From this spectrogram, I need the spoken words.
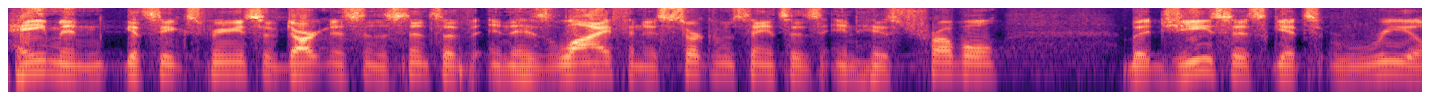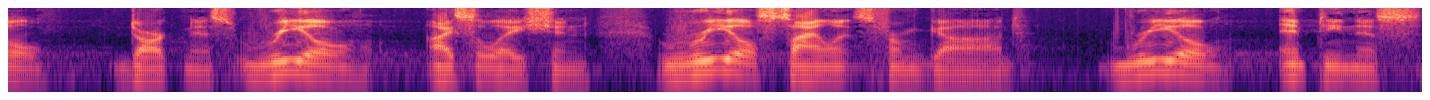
Heman gets the experience of darkness in the sense of in his life, in his circumstances, in his trouble. But Jesus gets real darkness, real isolation, real silence from God, real emptiness,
